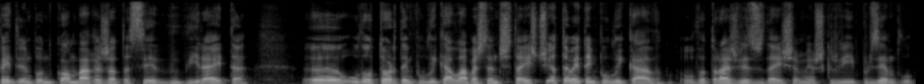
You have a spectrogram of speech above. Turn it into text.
patreon.com.br jc de direita. Uh, o doutor tem publicado lá bastantes textos. Eu também tenho publicado. O doutor às vezes deixa-me. Eu escrevi, por exemplo,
